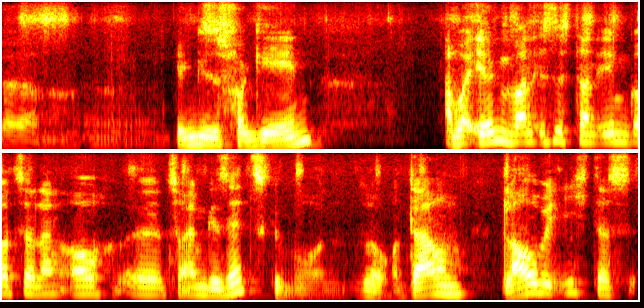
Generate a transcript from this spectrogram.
äh, gegen dieses Vergehen. Aber irgendwann ist es dann eben Gott sei Dank auch äh, zu einem Gesetz geworden. So, und darum glaube ich, dass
